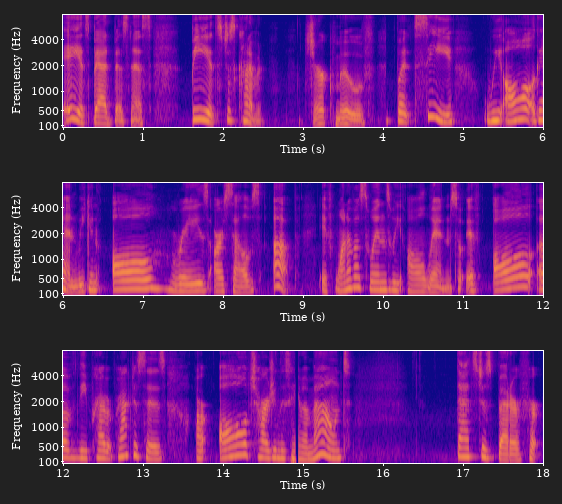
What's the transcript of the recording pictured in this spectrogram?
A, it's bad business. B, it's just kind of a jerk move. But C, we all, again, we can all raise ourselves up. If one of us wins, we all win. So if all of the private practices are all charging the same amount, that's just better for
